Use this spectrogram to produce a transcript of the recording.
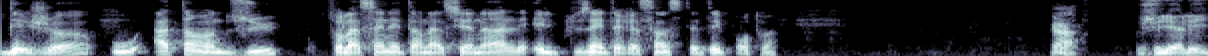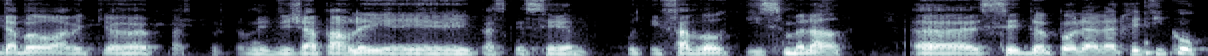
déjà ou attendu sur la scène internationale est le plus intéressant cet été pour toi? Ah, je vais y aller d'abord avec, euh, parce que j'en ai déjà parlé et parce que c'est côté favoritisme là, euh, c'est De Paul à l'Atletico.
